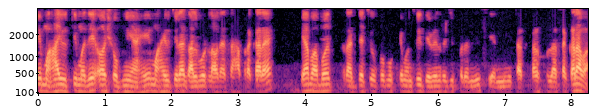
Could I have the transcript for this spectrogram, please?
हे महायुतीमध्ये अशोभनीय आहे. महायुतीला गालबोट लावण्याचा हा प्रकार आहे. याबाबत राज्याचे उपमुख्यमंत्री देवेंद्रजी फडणवीस यांनी तात्काळ खुलासा करावा.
